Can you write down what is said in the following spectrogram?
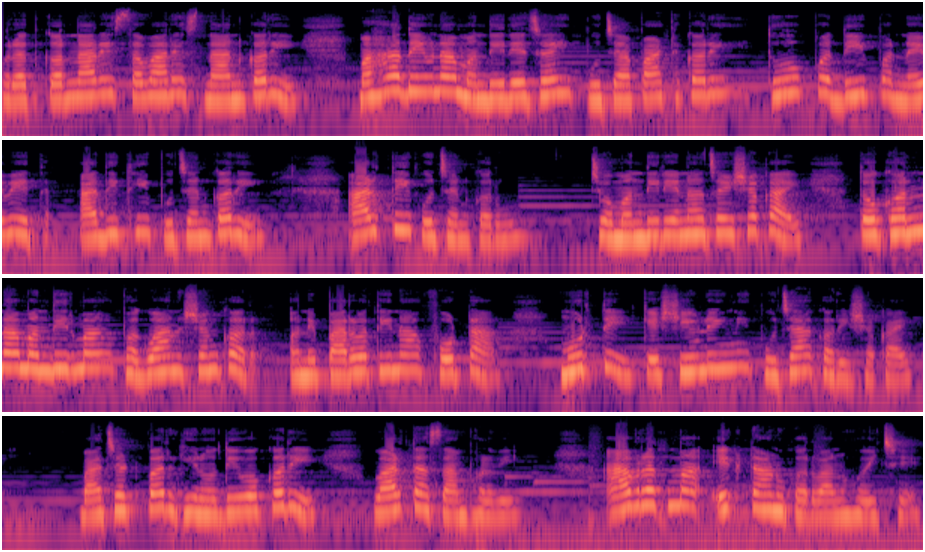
વ્રત કરનારે સવારે સ્નાન કરી મહાદેવના મંદિરે જઈ પૂજાપાઠ કરી, ધૂપ, દીપ, નૈવેદ્ય આદિથી પૂજન કરી, આરતી પૂજન કરવું જો મંદિરે ન જઈ શકાય, તો ઘરના મંદિરમાં ભગવાન શંકર અને પાર્વતીના ફોટા, મૂર્તિ કે શિવલિંગની પૂજા કરી શકાય. બાજટ પર ઘીનો દીવો કરી વાર્તા સાંભળવી. આ વ્રતમાં એકટાણું કરવાનું હોય છે.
